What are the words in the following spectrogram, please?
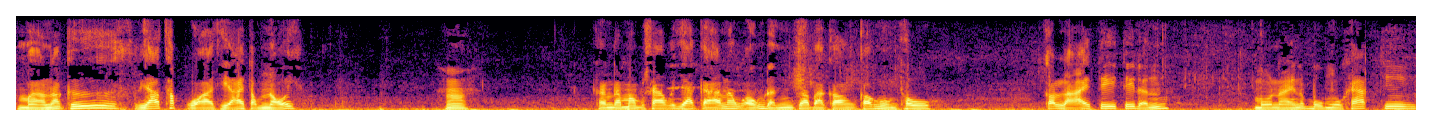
mà nó cứ giá thấp hoài thì ai trồng nổi. Ha. Thành ra mong sao cái giá cả nó ổn định cho bà con có nguồn thu, có lãi tí tí đỉnh. Mùa này nó bù mùa khác chứ.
